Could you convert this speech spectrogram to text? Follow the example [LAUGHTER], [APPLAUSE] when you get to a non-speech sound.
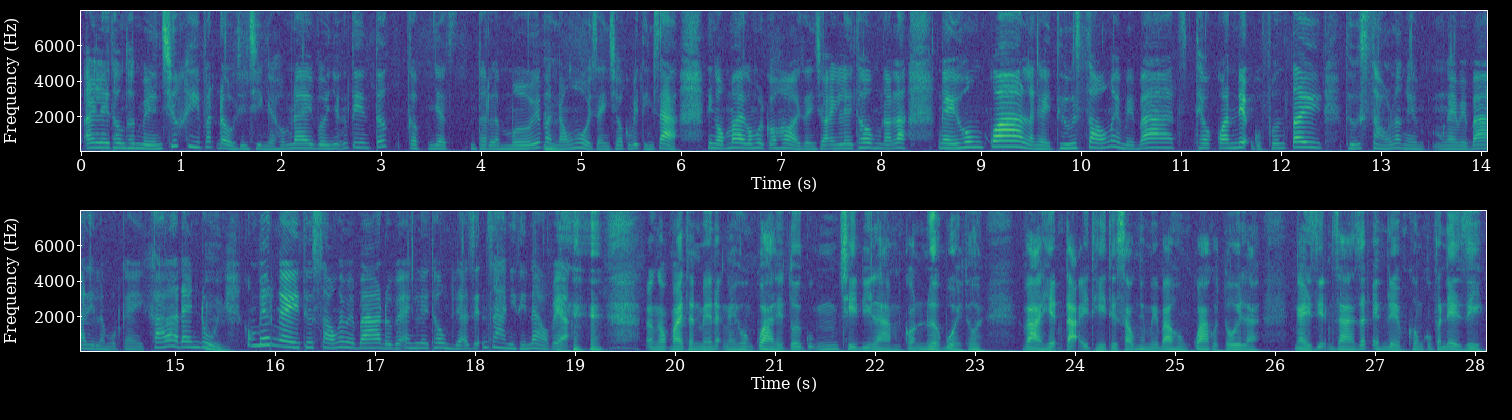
Anh Lê Thông thân mến, trước khi bắt đầu chương trình ngày hôm nay với những tin tức cập nhật thật là mới và ừ. nóng hổi dành cho quý vị thính giả thì Ngọc Mai có một câu hỏi dành cho anh Lê Thông đó là ngày hôm qua là ngày thứ sáu ngày 13 theo quan niệm của phương Tây, thứ sáu là ngày ngày 13 thì là một ngày khá là đen đủi. Ừ. Không biết ngày thứ sáu ngày 13 đối với anh Lê Thông thì đã diễn ra như thế nào vậy ạ? [LAUGHS] Ờ, Ngọc Mai thân mến ạ, ngày hôm qua thì tôi cũng chỉ đi làm có nửa buổi thôi và hiện tại thì thứ sáu ngày 13 hôm qua của tôi là ngày diễn ra rất êm đềm không có vấn đề gì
